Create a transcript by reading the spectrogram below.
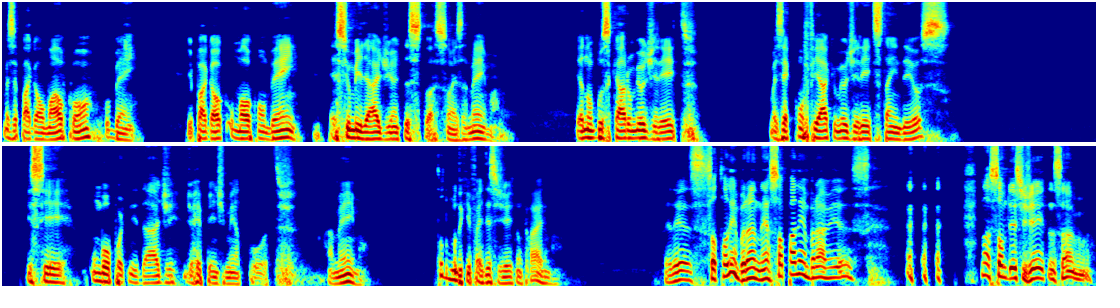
Mas é pagar o mal com o bem. E pagar o mal com o bem é se humilhar diante das situações, amém, irmão? É não buscar o meu direito, mas é confiar que o meu direito está em Deus e ser uma oportunidade de arrependimento para o outro. Amém, irmão? Todo mundo aqui faz desse jeito, não faz, irmão? Beleza? Só estou lembrando, né? Só para lembrar mesmo. Nós somos desse jeito, não somos, irmão?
